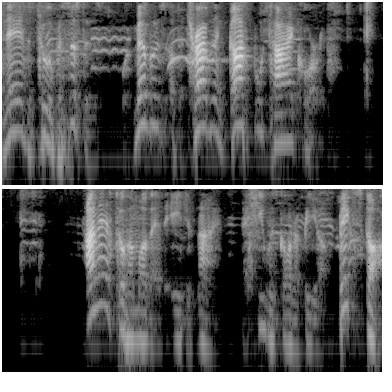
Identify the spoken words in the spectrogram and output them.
Inez and two of her sisters were members of the traveling gospel Tide chorus. Inez told her mother at the age of nine that she was going to be a big star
